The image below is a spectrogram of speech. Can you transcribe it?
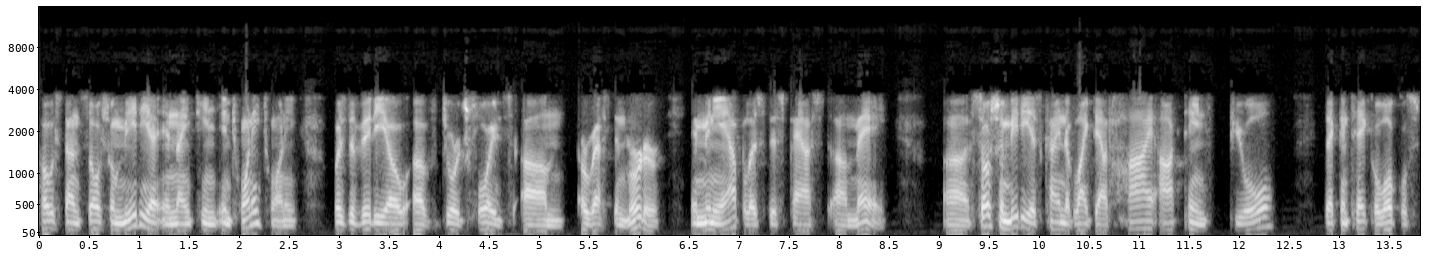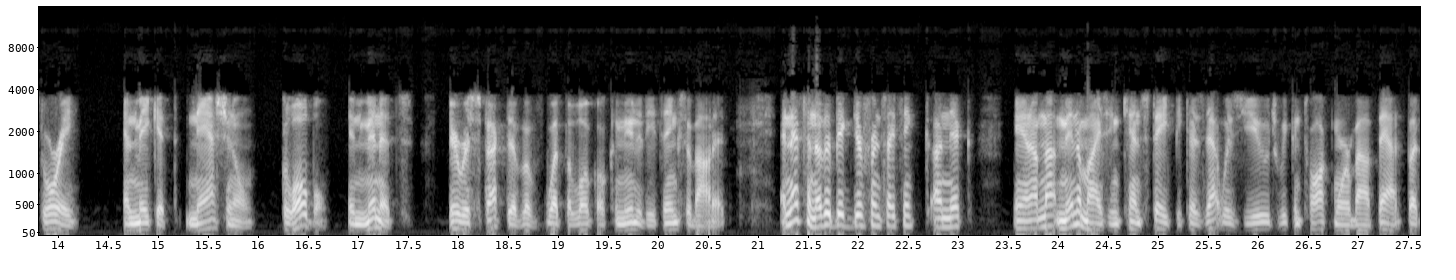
post on social media in 19 in 2020 was the video of George Floyd's um, arrest and murder in Minneapolis this past uh, May. Uh, social media is kind of like that high octane fuel that can take a local story and make it national, global in minutes, irrespective of what the local community thinks about it. And that's another big difference, I think, uh, Nick. And I'm not minimizing Kent State because that was huge. We can talk more about that. But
